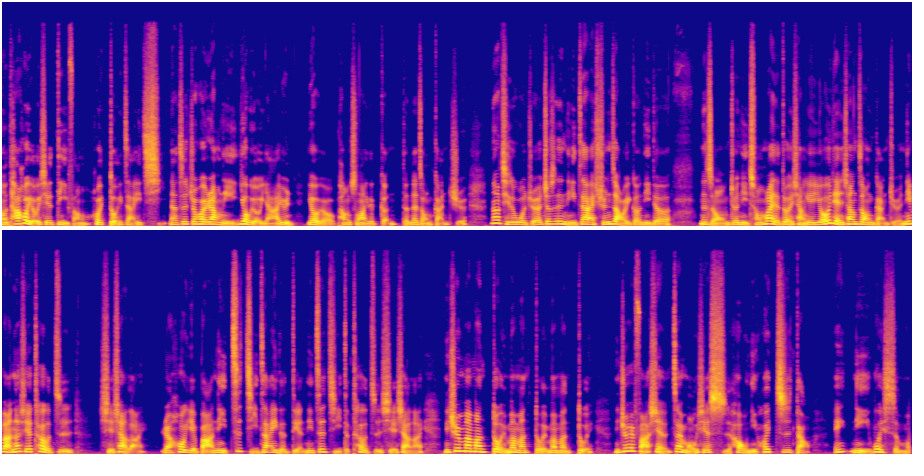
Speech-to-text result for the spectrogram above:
呃，它会有一些地方会对在一起，那这就会让你又有押韵又有 punchline 的梗的那种感觉。那其实我觉得，就是你在寻找一个你的那种，就你崇拜的对象，也有一点像这种感觉。你把那些特质写下来，然后也把你自己在意的点、你自己的特质写下来，你去慢慢对，慢慢对，慢慢对，你就会发现，在某一些时候，你会知道，诶，你为什么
